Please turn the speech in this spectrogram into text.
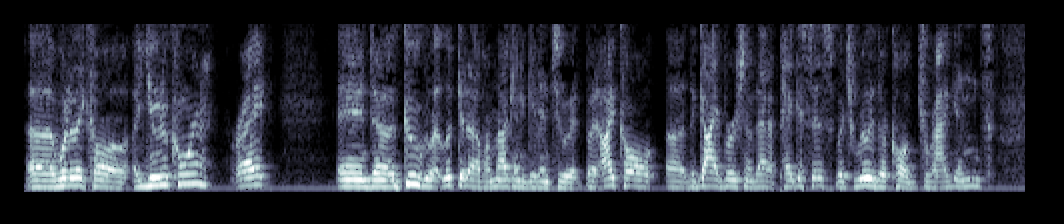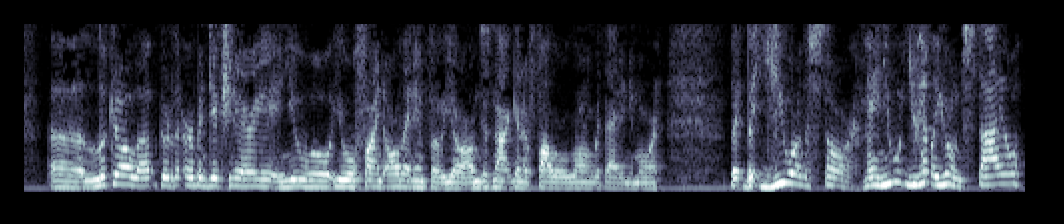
uh, what do they call a unicorn, right? And uh, Google it, look it up. I'm not going to get into it, but I call uh, the guy version of that a Pegasus, which really they're called dragons. Uh, look it all up. Go to the Urban Dictionary, and you will you will find all that info, y'all. I'm just not going to follow along with that anymore. But but you are the star, man. You you have your own style.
